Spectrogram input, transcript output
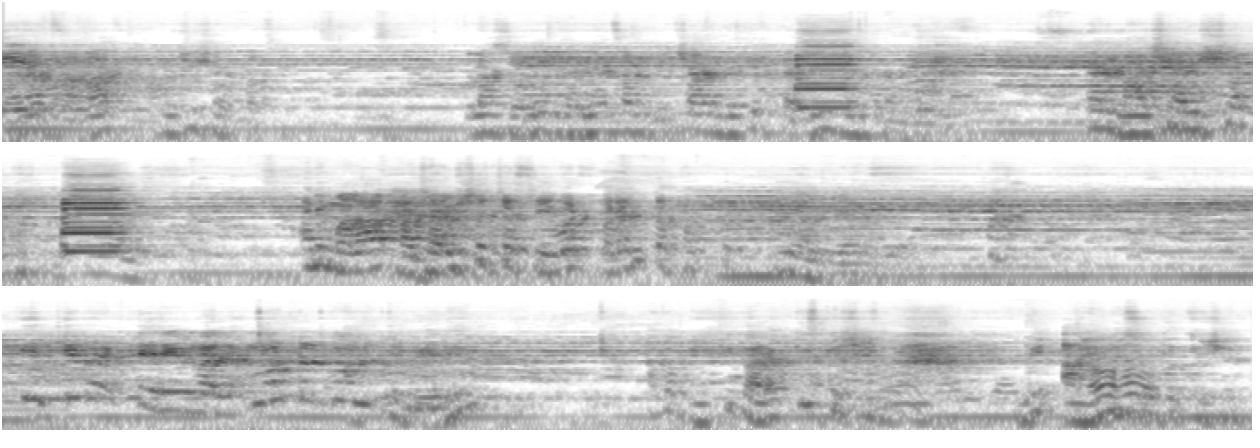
मला बाबा तुझी शपथ. तुला सोडून जाण्याचा विचार देखील कधी होत नाही. कारण माझ्या आयुष्यात. आणि मला माझ्या आयुष्याच्या शेवटपर्यंत फक्त तू हवी. किती वाटते रे मला. मोठं बोल ते वेडी अगं भीती बाळगतीस कशी? मी आहे ना सोबत तुझ्या.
